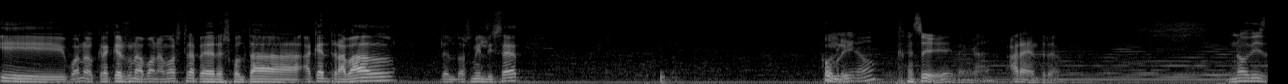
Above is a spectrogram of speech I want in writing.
i bueno, crec que és una bona mostra per escoltar aquest Raval del 2017. Fot-li, no? Sí, vinga. Ara entra. No dis...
